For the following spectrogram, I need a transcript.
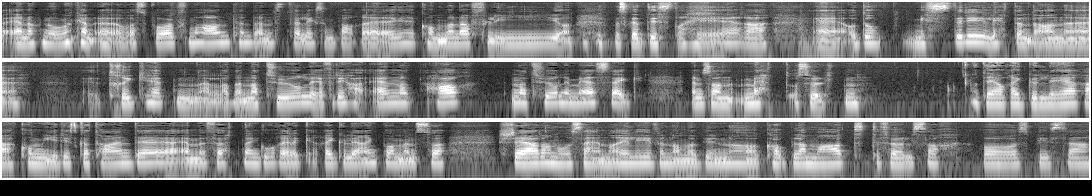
er nok noe vi kan øve oss på. For vi har en tendens til liksom bare komme der fly, og vi skal distrahere. Eh, og da mister de litt den der eh, tryggheten, eller det naturlige. For de har, har naturlig med seg en sånn mett og sulten. Og det å regulere hvor mye de skal ta inn, det er vi født med en god regulering på. Men så skjer det noe senere i livet når vi begynner å koble mat til følelser. Og spise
